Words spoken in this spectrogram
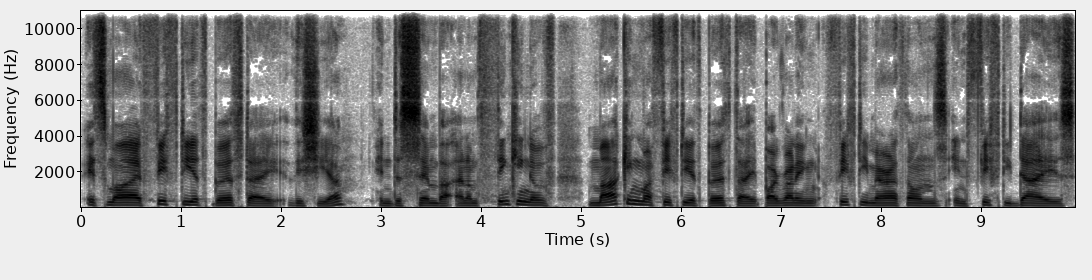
It's my 50th birthday this year in December, and I'm thinking of marking my 50th birthday by running 50 marathons in 50 days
